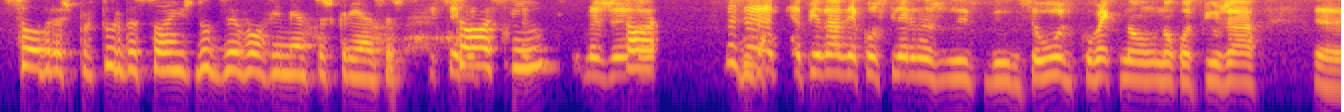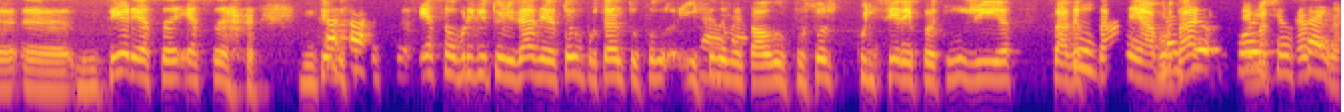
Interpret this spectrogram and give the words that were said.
sobre as perturbações do desenvolvimento das crianças. É só assim. Mas, só, mas a, a, Piedade é conselheira de, de, de, saúde, como é que não, não conseguiu já. Uh, uh, meter essa, essa, meter essa obrigatoriedade é tão importante e fundamental os professores conhecerem a patologia, se adaptarem à abordagem. Eu, pois, é eu sei.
